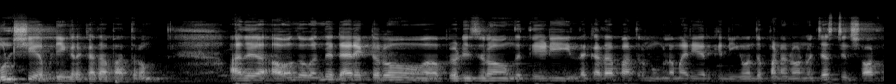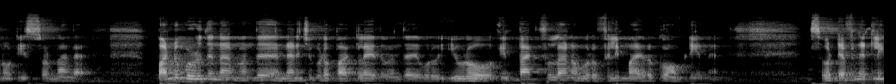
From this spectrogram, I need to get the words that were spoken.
முன்ஷி அப்படிங்கிற கதாபாத்திரம். அது அவங்க வந்து டைரக்டரும் ப்ரொடியூசரும் அவங்க தேடி இந்த கதாபாத்திரம் உங்களை மாதிரியே இருக்குது நீங்கள் வந்து பண்ணணும்னு ஜஸ்ட் இன் ஷார்ட் நோட்டீஸ் சொன்னாங்க. பண்ணும் பொழுது நான் வந்து நினச்சி கூட பார்க்கல இது வந்து ஒரு இவ்வளோ இம்பேக்ட்ஃபுல்லான ஒரு ஃபிலிமாக இருக்கும் அப்படின்னு. So definitely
